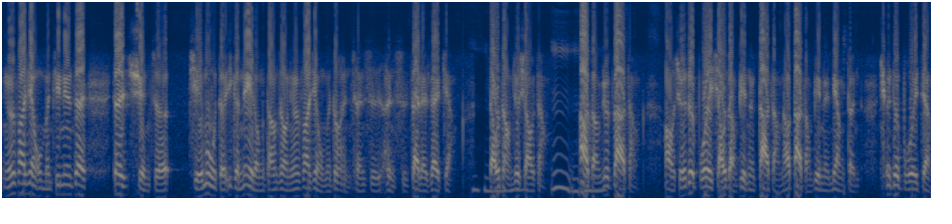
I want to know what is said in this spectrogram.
你会发现我们今天在在选择节目的一个内容当中，你会发现我们都很诚实、很实在的在讲，小涨就小涨，嗯，大涨就大涨，好，绝对不会小涨变成大涨，然后大涨变成亮灯，绝对不会这样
